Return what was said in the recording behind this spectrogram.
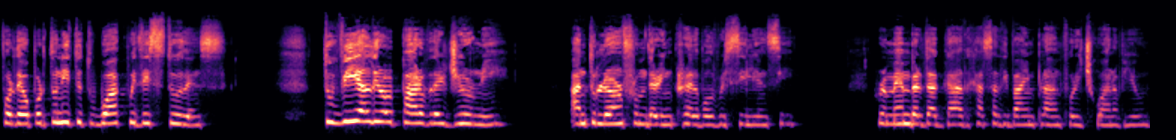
for the opportunity to walk with these students, to be a little part of their journey, and to learn from their incredible resiliency. Remember that God has a divine plan for each one of you.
